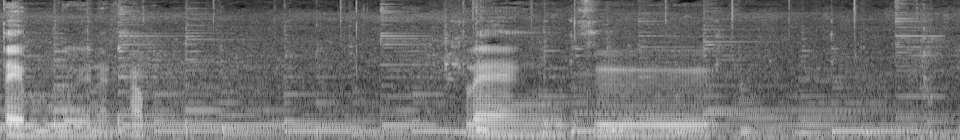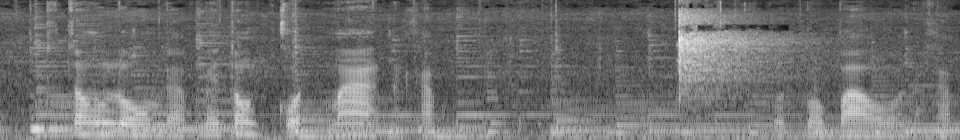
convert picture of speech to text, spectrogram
เต็มๆเลยนะครับ แปลงคือต้องลงแบบไม่ต้องกดมากนะครับ กดเบาๆนะครับ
